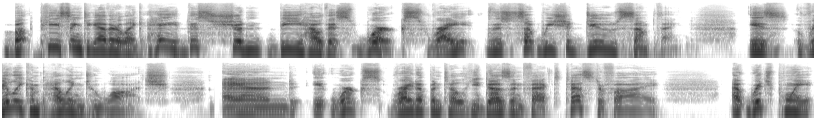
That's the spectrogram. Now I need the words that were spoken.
But piecing together, like, hey, this shouldn't be how this works, right? This so- we should do something, is really compelling to watch, and it works right up until he does in fact testify. At which point,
